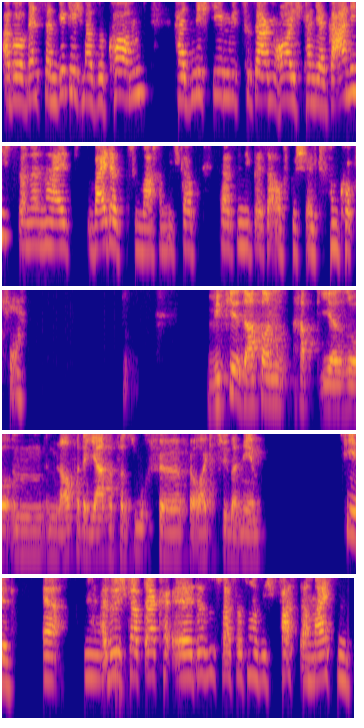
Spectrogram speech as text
Aber wenn es dann wirklich mal so kommt, halt nicht irgendwie zu sagen, oh, ich kann ja gar nichts, sondern halt weiterzumachen. Ich glaube, da sind die besser aufgestellt vom Kopf her. Wie viel davon habt ihr so im, im Laufe der Jahre versucht für, für euch zu übernehmen? Viel, ja. Mhm. Also ich glaube, da, äh, das ist was, was man sich fast am meisten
